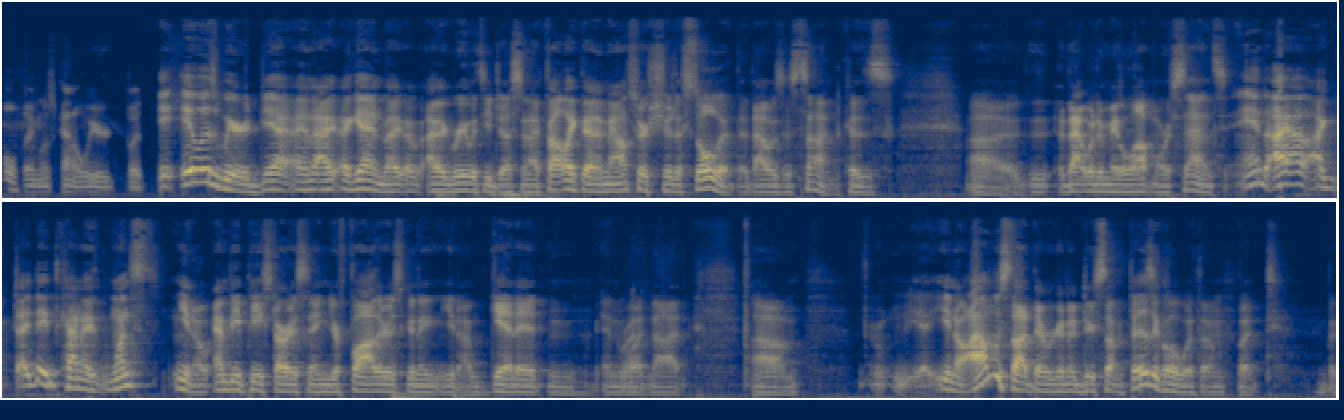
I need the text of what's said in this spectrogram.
whole thing was kind of weird, but it, it, was weird. Yeah, and I again, I, I, agree with you, Justin. I felt like the announcer should have stole it that that was his son because uh, that would have made a lot more sense. And I, I, I did kind of once you know MVP started saying your father is going to you know get it and and right. whatnot. Um, you know, I almost thought they were going to do something physical with him, but but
